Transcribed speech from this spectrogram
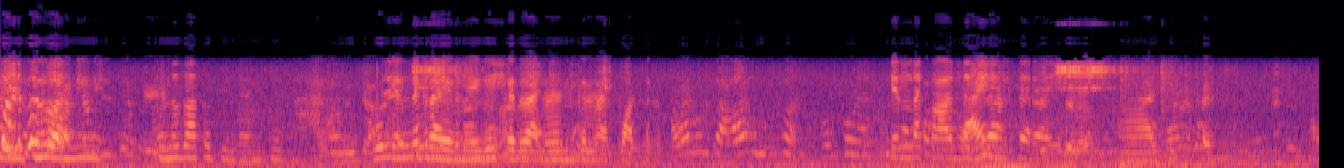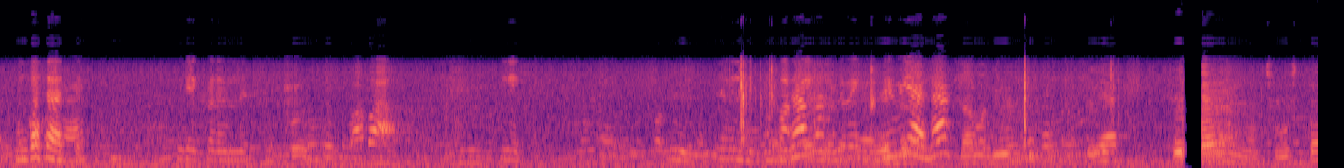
చేతులు అన్ని కింద దాకా తిన్నాను కింద ఇక్కడ కింద ఆ, అది. ఇంకోసారి. ఇక్కడ చూస్తే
